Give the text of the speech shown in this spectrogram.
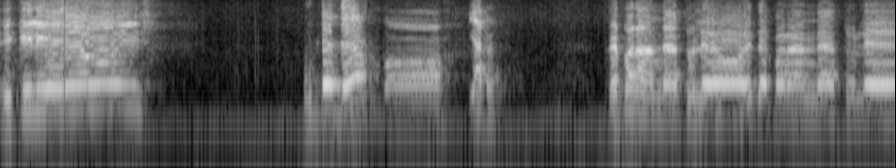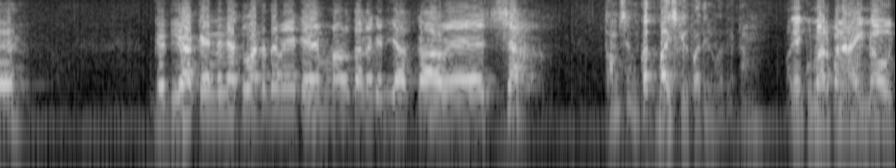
ඉකිලියේ ඔයි උඩද යටද? දෙපරන්ද ඇතුලේ ඔයි දෙපරන්ද ඇතුලේ. ගෙඩියක් එන්න නැතුවටද මේක? හැම්මල් තන ගෙඩියක් ආවේ. ෂා. තමසේ උකත් බයිසිකල් පදිනවද? මගේ කුණාරපණ ආ ඉන්නවා ඔය.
